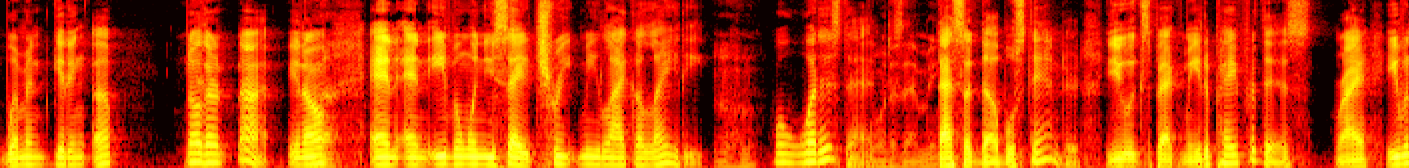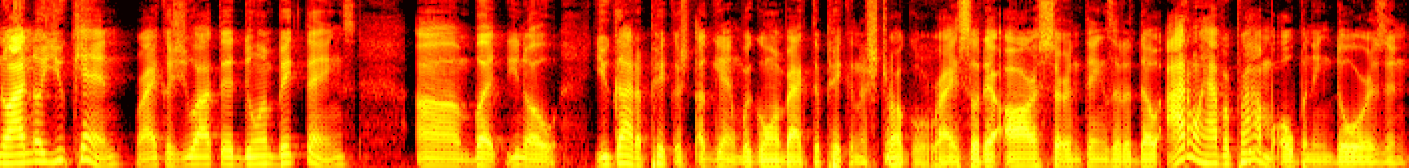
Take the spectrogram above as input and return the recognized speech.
women getting up? No, they're not. You know, and and even when you say treat me like a lady, well, what is that? Mm-hmm. What does that mean? That's a double standard. You expect me to pay for this, right? Even though I know you can, right? Because you out there doing big things. Um, but you know, you got to pick a, again. We're going back to picking a struggle, right? So there are certain things that are dope. I don't have a problem opening doors and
